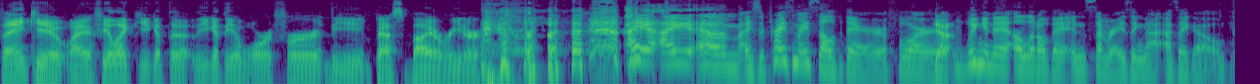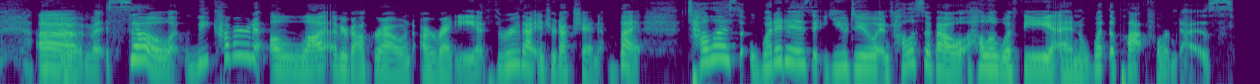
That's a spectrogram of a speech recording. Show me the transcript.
Thank you. I feel like you get the you get the award for the best bio reader. I I um I surprised myself there for yeah. winging it a little bit and summarizing that as I go. Um, yeah. So we covered a lot of your background already through that introduction, but tell us what it is that you do and tell us about Hello Woofy and what the platform does.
